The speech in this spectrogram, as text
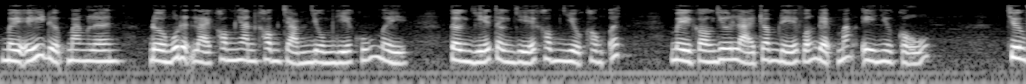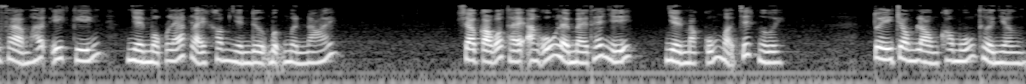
Mì ý được mang lên, đường vũ địch lại không nhanh không chậm dùng dĩa cuốn mì, từng dĩa từng dĩa không nhiều không ít, mì còn dư lại trong đĩa vẫn đẹp mắt y như cũ. Trương Phạm hết ý kiến, nhìn một lát lại không nhìn được bực mình nói. Sao cậu có thể ăn uống lệ mề thế nhỉ? Nhìn mặt cũng mệt chết người. Tuy trong lòng không muốn thừa nhận,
